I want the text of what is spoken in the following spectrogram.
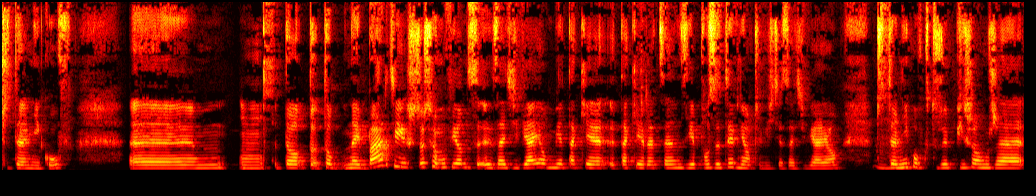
czytelników, to, to, to najbardziej, szczerze mówiąc, zadziwiają mnie takie, takie recenzje, pozytywnie oczywiście zadziwiają, czytelników, którzy piszą, że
